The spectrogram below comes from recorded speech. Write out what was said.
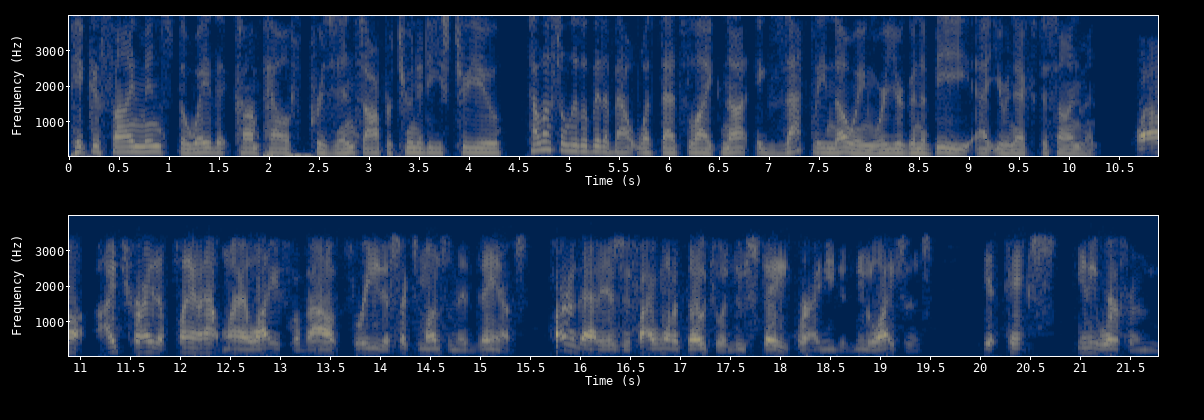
pick assignments, the way that CompHealth presents opportunities to you. Tell us a little bit about what that's like, not exactly knowing where you're going to be at your next assignment. Well, I try to plan out my life about three to six months in advance. Part of that is if I want to go to a new state where I need a new license, it takes anywhere from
